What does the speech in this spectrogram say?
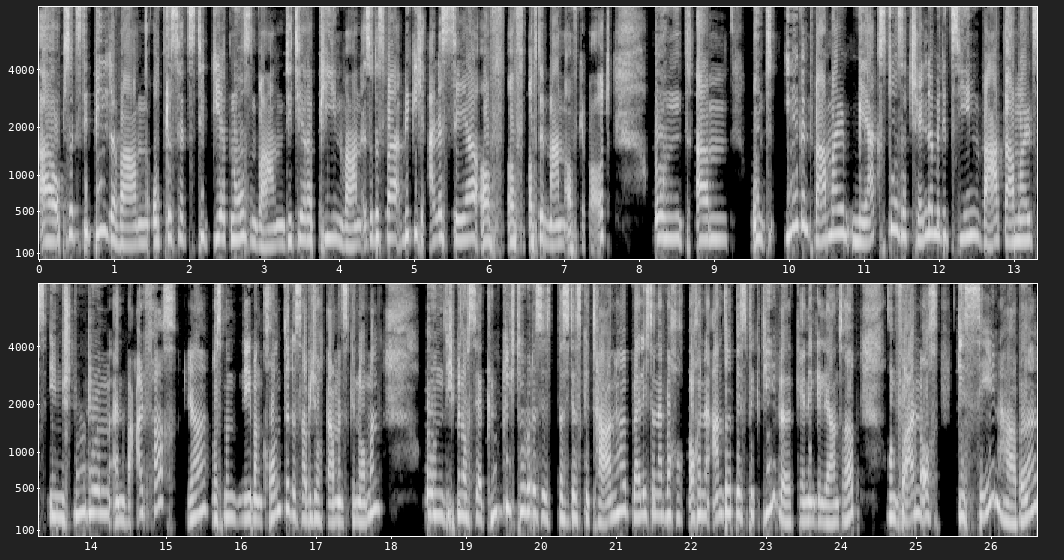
äh, ob es jetzt die Bilder waren, ob das jetzt die Diagnosen waren, die Therapien waren, also das war wirklich alles sehr auf, auf, auf den Mann aufgebaut. Und, ähm, und irgendwann mal merkst du, also Gendermedizin war damals im Studium ein Wahlfach, ja, was man nehmen konnte, das habe ich auch damals genommen. Und ich bin auch sehr glücklich darüber, dass ich, dass ich das getan habe, weil ich dann einfach auch eine andere Perspektive kennengelernt habe und vor allem auch gesehen habe,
